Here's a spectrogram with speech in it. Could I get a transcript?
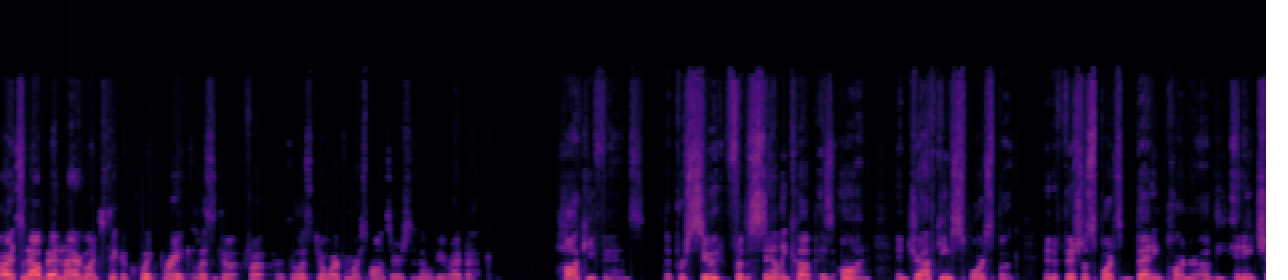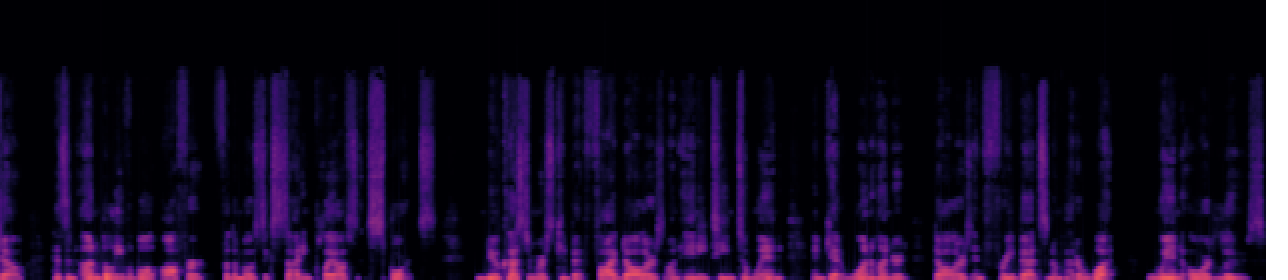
All right, so now Ben and I are going to take a quick break, listen to for, to listen to a word from our sponsors, and then we'll be right back. Hockey fans, the pursuit for the Stanley Cup is on, and DraftKings Sportsbook, an official sports betting partner of the NHL, has an unbelievable offer for the most exciting playoffs in sports. New customers can bet $5 on any team to win and get $100 in free bets no matter what, win or lose.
